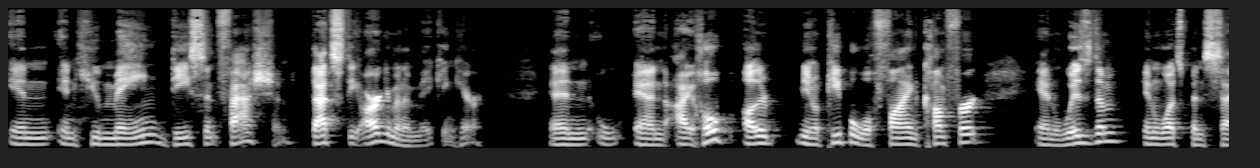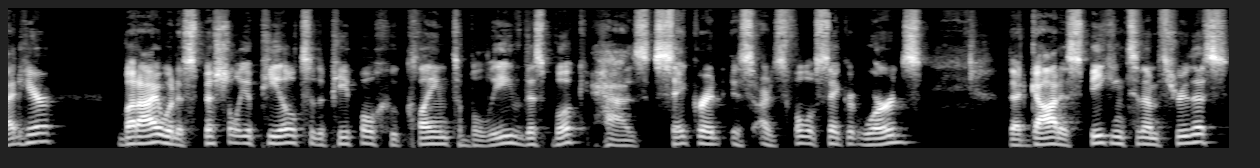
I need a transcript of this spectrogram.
in in humane decent fashion. That's the argument i'm making here. And and i hope other you know people will find comfort and wisdom in what's been said here but i would especially appeal to the people who claim to believe this book has sacred is, is full of sacred words that god is speaking to them through this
